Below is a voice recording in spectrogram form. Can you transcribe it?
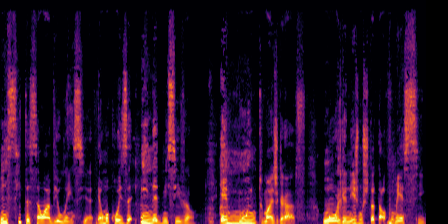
incitação à violência é uma coisa inadmissível. É muito mais grave um organismo estatal como é a SIG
